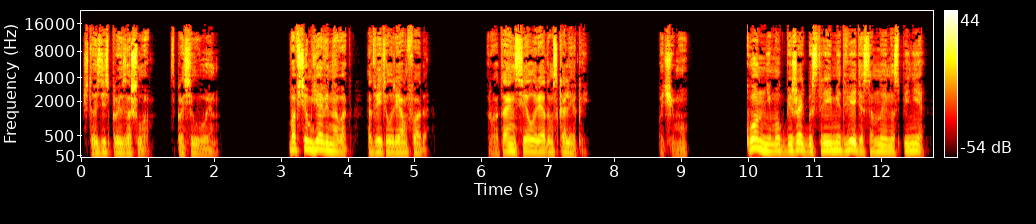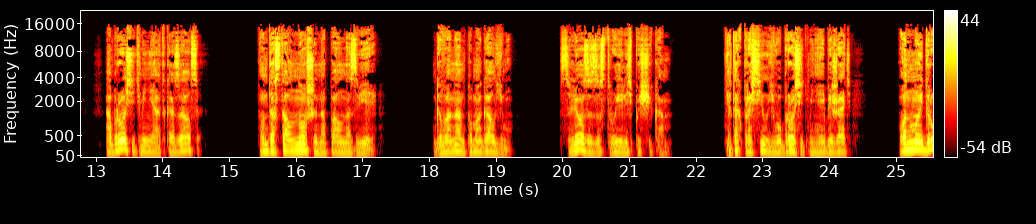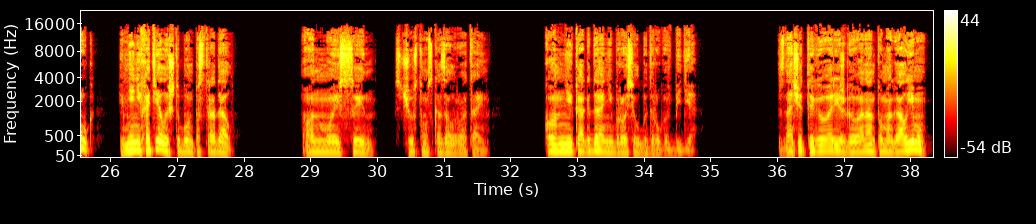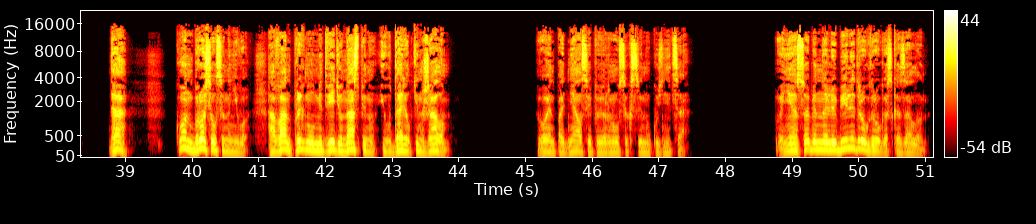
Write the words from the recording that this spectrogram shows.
«Что здесь произошло?» — спросил воин. «Во всем я виноват», — ответил Риамфада. Руатайн сел рядом с калекой. «Почему?» Кон не мог бежать быстрее медведя со мной на спине, а бросить меня отказался. Он достал нож и напал на зверя. Гаванан помогал ему. Слезы заструились по щекам. Я так просил его бросить меня и бежать. Он мой друг, и мне не хотелось, чтобы он пострадал. «Он мой сын», — с чувством сказал Руатайн. «Кон никогда не бросил бы друга в беде». «Значит, ты говоришь, Гаванан помогал ему?» «Да, Кон бросился на него, а Ван прыгнул медведю на спину и ударил кинжалом. Воин поднялся и повернулся к сыну кузнеца. «Вы не особенно любили друг друга», — сказал он.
